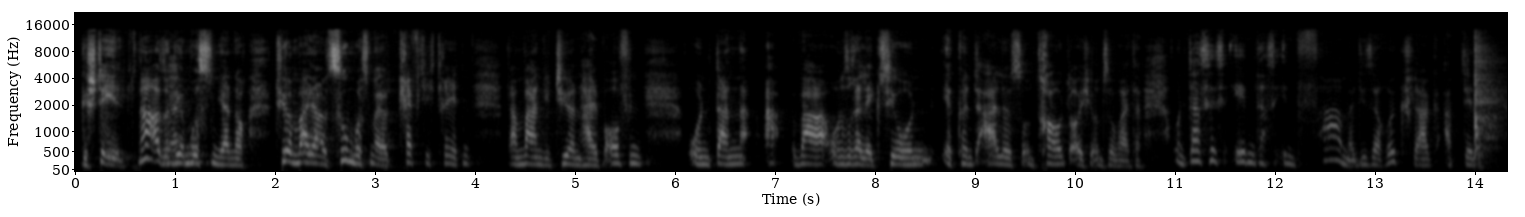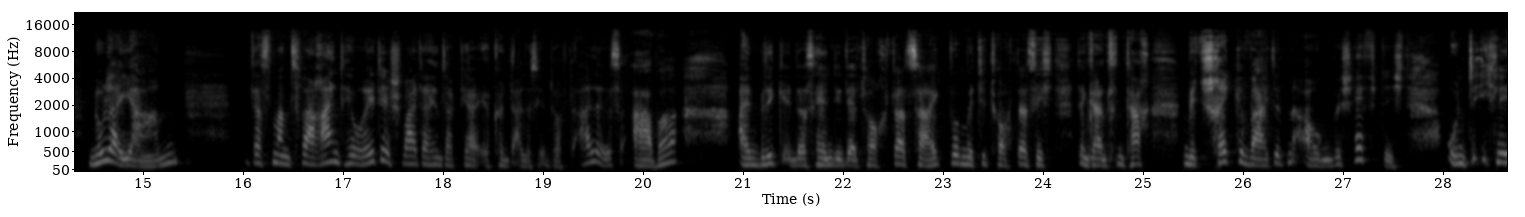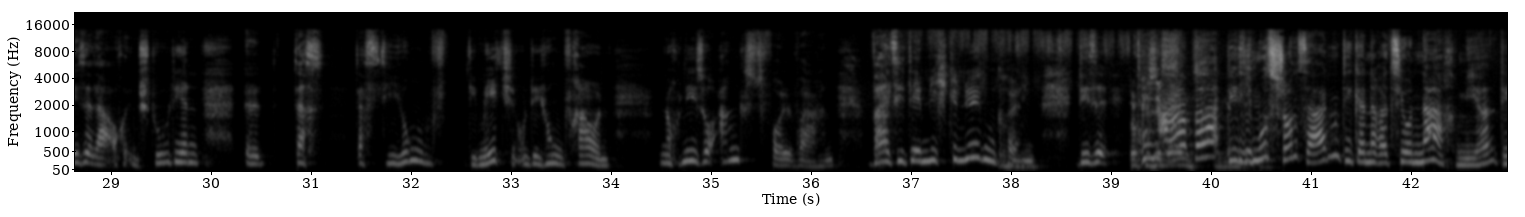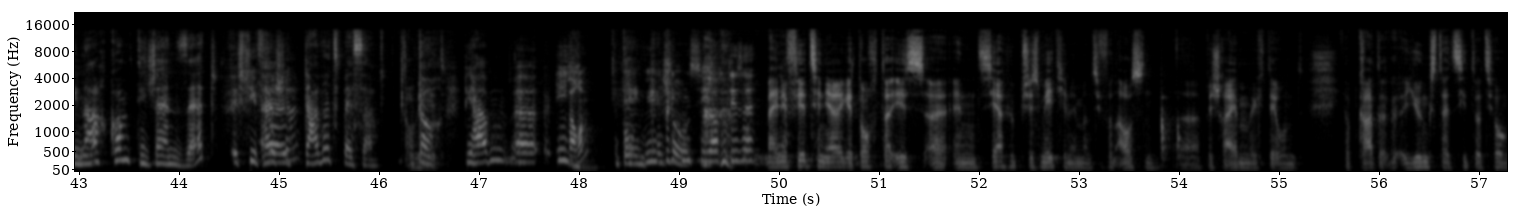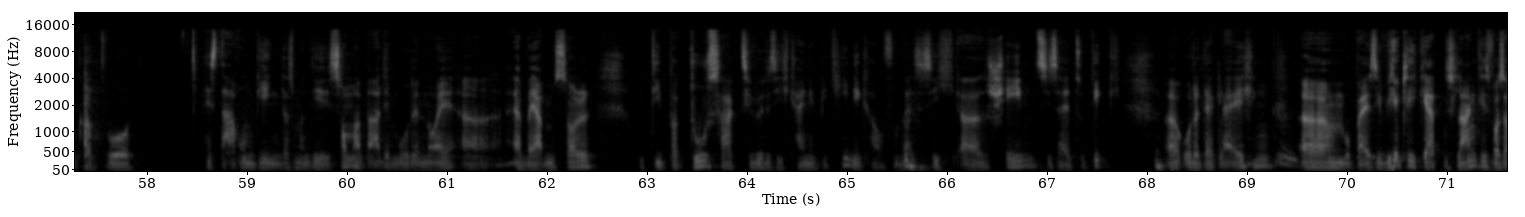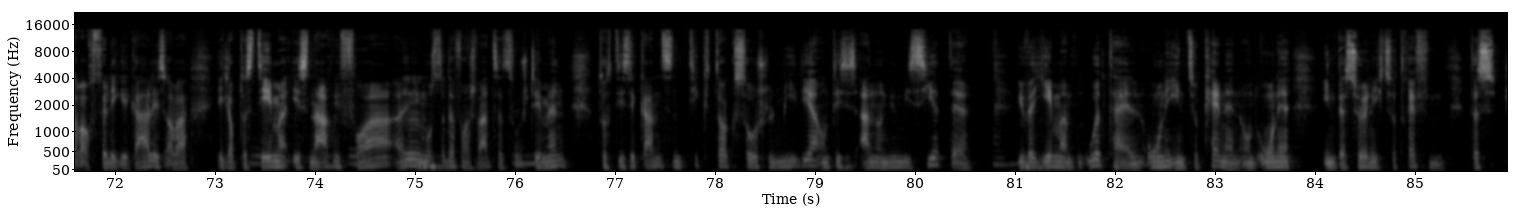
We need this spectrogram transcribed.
kampfgestählt. Ne? Also wir mussten ja noch, Türen war ja zu, mussten wir ja kräftig treten, dann waren die Türen halb offen und dann war unsere Lektion, ihr könnt alles und traut euch und so weiter. Und das ist eben das Infame, dieser Rückschlag ab den Nullerjahren, dass man zwar rein theoretisch weiterhin sagt, ja, ihr könnt alles, ihr dürft alles, aber ein Blick in das Handy der Tochter zeigt, womit die Tochter sich den ganzen Tag mit schreckgeweiteten Augen beschäftigt. Und ich lese da auch in Studien, äh, dass, dass die jungen, die Mädchen und die jungen Frauen noch nie so angstvoll waren, weil sie dem nicht genügen können. Diese. Aber ich muss schon sagen, die Generation nach mir, die nachkommt, die Gen Z, Ist die frischer? Äh, da wird's besser. Glaube ich Doch, nicht. die haben, äh, ich Warum? denke Wie blicken schon. Sie auf diese? Meine 14-jährige Tochter ist äh, ein sehr hübsches Mädchen, wenn man sie von außen äh, beschreiben möchte. Und ich habe gerade jüngst eine Situation gehabt, wo es darum ging, dass man die Sommerbademode neu äh, erwerben soll. Und die partout sagt, sie würde sich keine Bikini kaufen, weil sie sich äh, schämt, sie sei zu dick äh, oder dergleichen. Ähm, wobei sie wirklich gärtenschlank ist, was aber auch völlig egal ist. Aber ich glaube, das Thema ist nach wie vor, äh, ich muss da der Frau Schwarzer zustimmen, durch diese ganzen TikTok, Social Media und dieses anonymisierte über jemanden urteilen, ohne ihn zu kennen und ohne ihn persönlich zu treffen. Das,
